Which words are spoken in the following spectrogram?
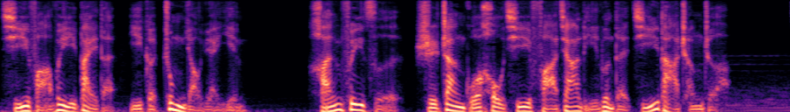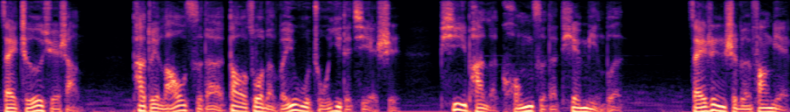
其法未败的一个重要原因。韩非子是战国后期法家理论的集大成者，在哲学上，他对老子的道做了唯物主义的解释，批判了孔子的天命论；在认识论方面，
